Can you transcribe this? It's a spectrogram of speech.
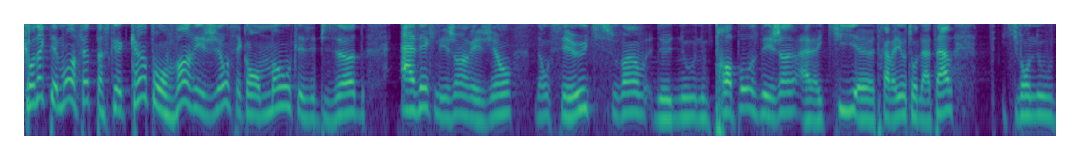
contactez-moi en fait parce que quand on va en région, c'est qu'on monte les épisodes avec les gens en région. Donc, c'est eux qui souvent nous proposent des gens avec qui euh, travailler autour de la table, qui vont nous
